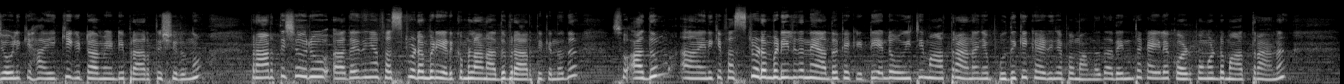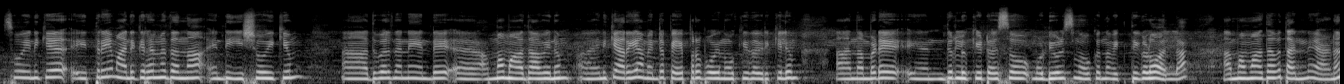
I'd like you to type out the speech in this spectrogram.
ജോലിക്ക് ഹൈക്ക് കിട്ടാൻ വേണ്ടി പ്രാർത്ഥിച്ചിരുന്നു. പ്രാർത്ഥിച്ച ഒരു അതായത് ഞാൻ ഫസ്റ്റ് ഉടമ്പടി എടുക്കുമ്പോഴാണ് അത് പ്രാർത്ഥിക്കുന്നത്. സോ അതും എനിക്ക് ഫസ്റ്റ് ഉടമ്പടിയിൽ തന്നെ അതൊക്കെ കിട്ടി. എന്റെ ഒ ടി മാത്രമാണ് ഞാൻ പുതുക്കി കഴിഞ്ഞപ്പം വന്നത്. അതെന്റെ കയ്യിലെ കുഴപ്പം കൊണ്ട് മാത്രമാണ്. സോ എനിക്ക് ഇത്രയും അനുഗ്രഹങ്ങൾ തന്ന എന്റെ ഈശോയ്ക്കും അതുപോലെ തന്നെ എന്റെ അമ്മ മാതാവിനും എനിക്കറിയാം എന്റെ പേപ്പർ പോയി നോക്കിയത് ഒരിക്കലും നമ്മുടെ ഇന്റർലുക്യൂട്ടേഴ്സോ മൊഡ്യൂൾസ് നോക്കുന്ന വ്യക്തികളോ അല്ല. അമ്മ മാതാവ് തന്നെയാണ്.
